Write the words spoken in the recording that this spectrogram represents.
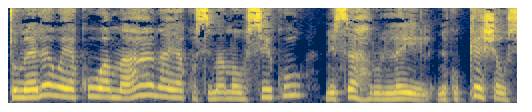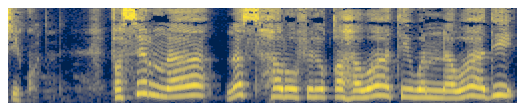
tumeelewa ya kuwa maana ya kusimama usiku ni sahru al-layl ni kukesha usiku. Fasirna nasharu fil qahawati wan nawadi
